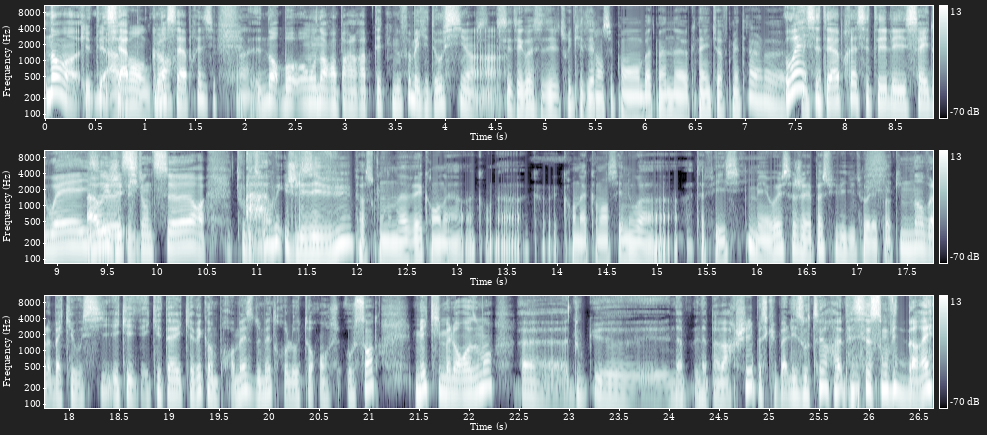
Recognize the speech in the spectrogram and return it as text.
Non, Qui était c'est avant ap- encore. Non, c'est après. Ouais. Non, bon, on en reparlera peut-être une autre fois, mais qui était aussi un. C'était quoi? C'était les trucs qui étaient lancés pendant Batman euh, Knight of Metal euh? Ouais, c'était après, c'était les Sideways, Ah oui, euh, Silencer, tous les Ah trucs. oui, je les ai vus parce qu'on en avait quand on a, quand on a, quand on a commencé nous à, à taffer ici. Mais oui, ça j'avais pas suivi du tout à l'époque. Non, voilà, bah, qui est aussi et qui, et qui, était- qui avait comme promesse de mettre l'auteur au centre, mais qui malheureusement euh, donc, euh, n'a n'a pas marché parce que bah, les auteurs bah, se sont vite barrés,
